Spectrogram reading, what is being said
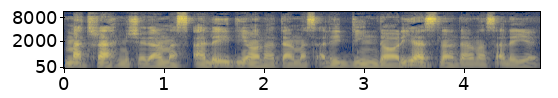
مطرح میشه. در مسئله دیانت در مسئله دینداری اصلا در مسئله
